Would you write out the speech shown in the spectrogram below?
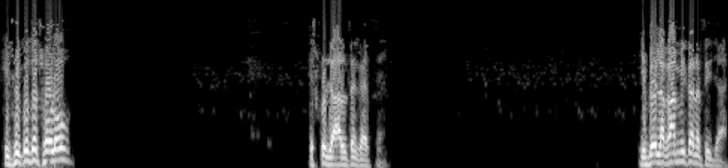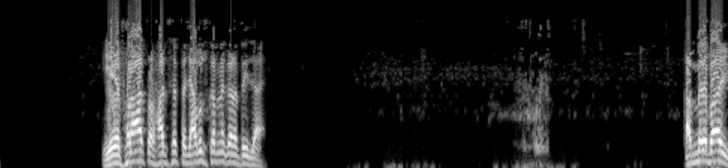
کسی کو تو چھوڑو۔ اس کو جہالتیں کہتے ہیں۔ یہ بے لگامی کا نتیجہ ہے۔ یہ افراد اور حد سے تجاوز کرنے کا نتیجہ ہے۔ اب میرے بھائی،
